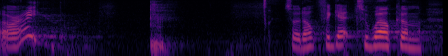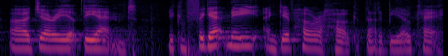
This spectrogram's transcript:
all right? So don't forget to welcome uh, Jerry at the end. You can forget me and give her a hug. That'd be okay.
